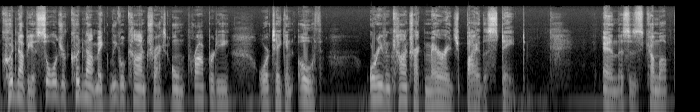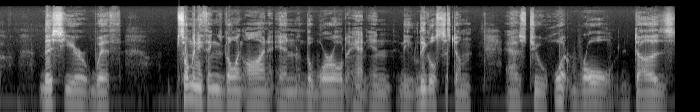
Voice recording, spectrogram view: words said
could not be a soldier, could not make legal contracts, own property, or take an oath, or even contract marriage by the state. And this has come up this year with so many things going on in the world and in the legal system as to what role does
